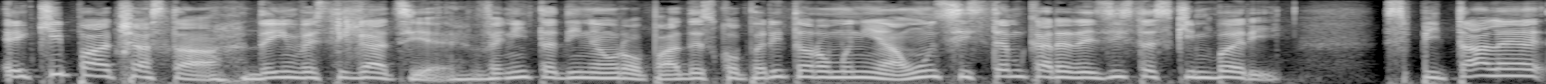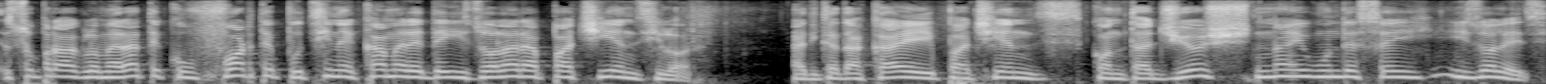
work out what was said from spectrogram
Echipa aceasta de investigație venită din Europa a descoperit în România un sistem care rezistă schimbării. Spitale supraaglomerate cu foarte puține camere de izolare a pacienților. Adică dacă ai pacienți contagioși, n-ai unde să-i izolezi.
